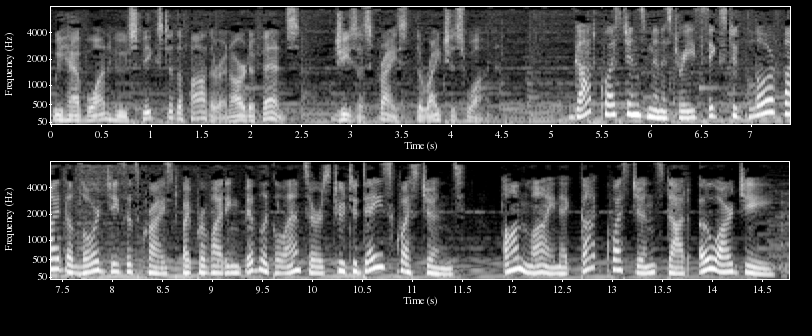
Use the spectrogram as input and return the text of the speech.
we have one who speaks to the Father in our defense, Jesus Christ, the righteous one. Got Questions Ministry seeks to glorify the Lord Jesus Christ by providing biblical answers to today's questions. Online at GotQuestions.org.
